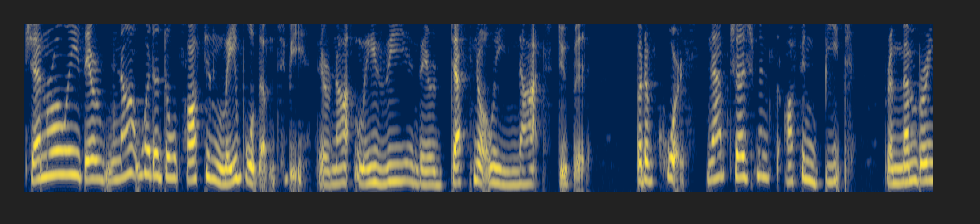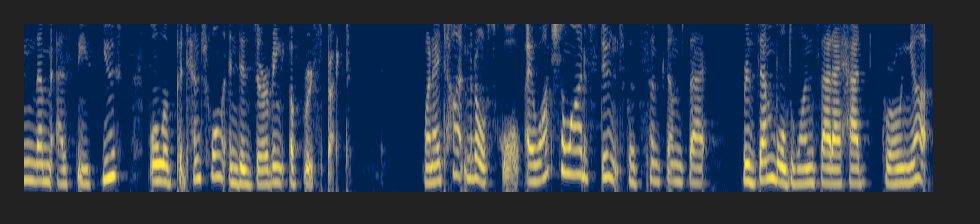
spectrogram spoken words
generally they're not what adults often label them to be. They're not lazy and they're definitely not stupid. But of course, snap judgments often beat remembering them as these youth full of potential and deserving of respect. When I taught middle school, I watched a lot of students with symptoms that resembled ones that I had growing up.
